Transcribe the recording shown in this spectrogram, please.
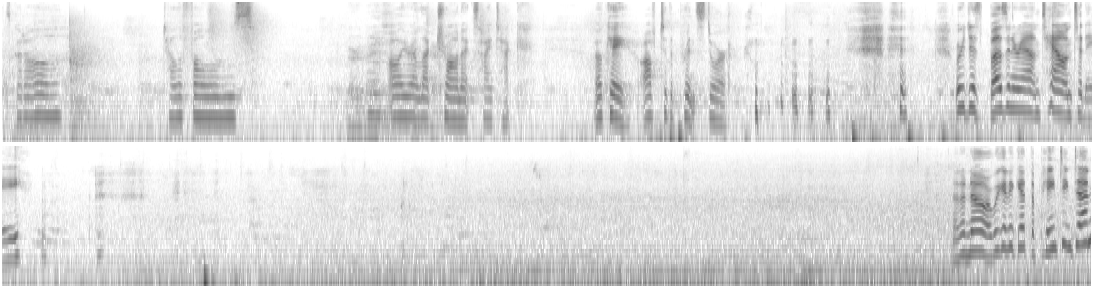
It's got all telephones, Very nice. all your High-tech. electronics, high tech. Okay, off to the print store. We're just buzzing around town today. I don't know. Are we going to get the painting done?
